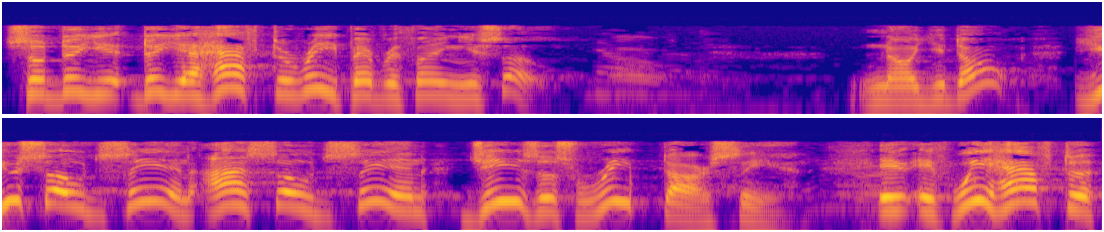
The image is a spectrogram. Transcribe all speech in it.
So do you do you have to reap everything you sow? No. No, you don't. You sowed sin. I sowed sin. Jesus reaped our sin. If, if we have to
